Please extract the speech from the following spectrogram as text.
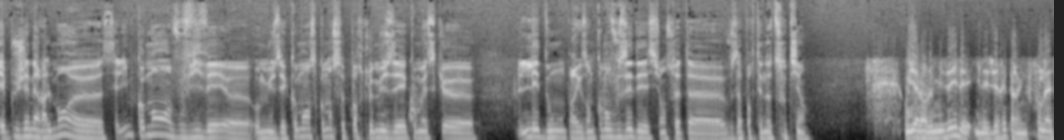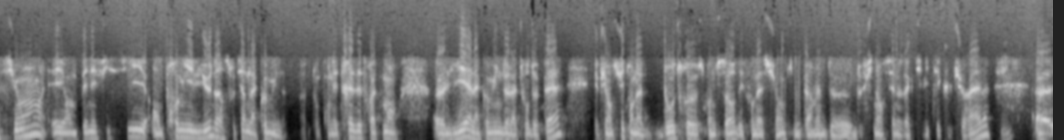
Et plus généralement, euh, Célim, comment vous vivez euh, au musée? Comment, comment se porte le musée? Comment est-ce que les dons, par exemple, comment vous aider si on souhaite euh, vous apporter notre soutien? Oui, alors le musée, il est, il est, géré par une fondation et on bénéficie en premier lieu d'un soutien de la commune. Donc on est très étroitement euh, lié à la commune de la Tour de Paix. Et puis ensuite, on a d'autres sponsors, des fondations qui nous permettent de, de financer nos activités culturelles. Mmh. Euh,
